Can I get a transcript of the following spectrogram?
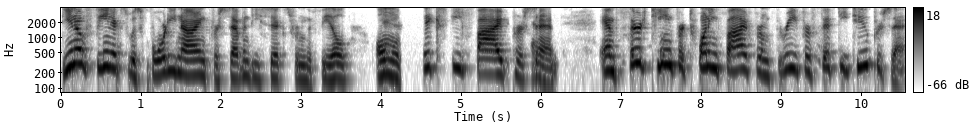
Do you know Phoenix was 49 for 76 from the field, almost 65%, and 13 for 25 from three for 52%. Yeah.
